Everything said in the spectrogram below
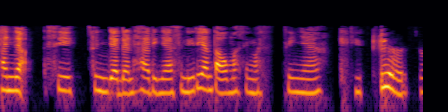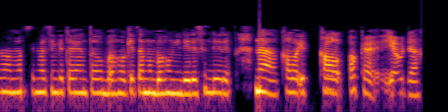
Hanya si Senja dan harinya sendiri yang tahu masing-masingnya. Gitu. Iya, cuma masing-masing kita yang tahu bahwa kita membohongi diri sendiri. Nah, kalau it, kalau oke, ya udah.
